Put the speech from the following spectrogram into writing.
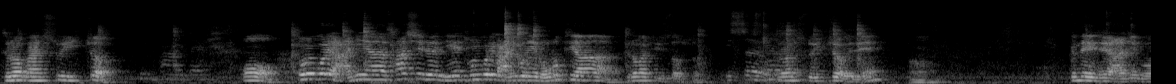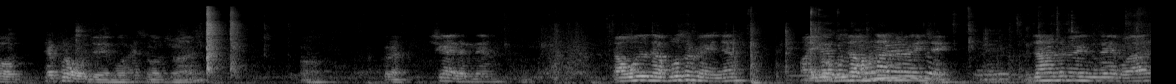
들어갈 수 있죠. 어 돌고래 아니야. 사실은 얘 돌고래가 아니고 얘 로봇이야. 들어갈 수 있어 없어? 있어요. 들어갈 수도 있죠, 그지? 어. 근데 이제 아직 뭐 100% 이제 뭐 할 수는 없지만. 어 그래 시간이 됐네. 자 오늘 내가 뭐 설명했냐? 아 이거 문장 하나 설명했지? 문장 하나 설명했는데 뭐야?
